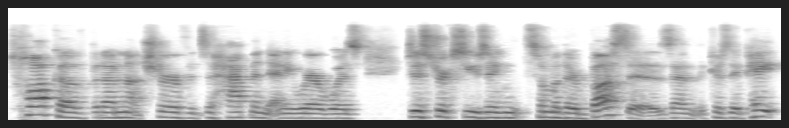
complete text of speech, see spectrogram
talk of, but I'm not sure if it's happened anywhere, was districts using some of their buses and because they pay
